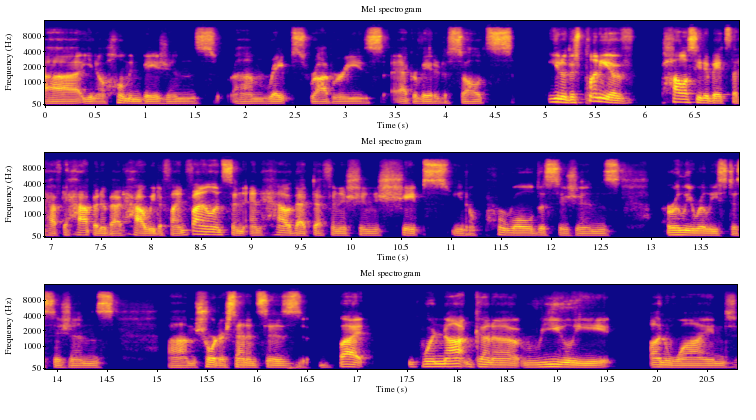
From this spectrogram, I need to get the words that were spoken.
Uh, you know home invasions um, rapes robberies aggravated assaults. You know there's plenty of policy debates that have to happen about how we define violence and, and how that definition shapes you know parole decisions early release decisions um, shorter sentences. But we're not gonna really unwind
